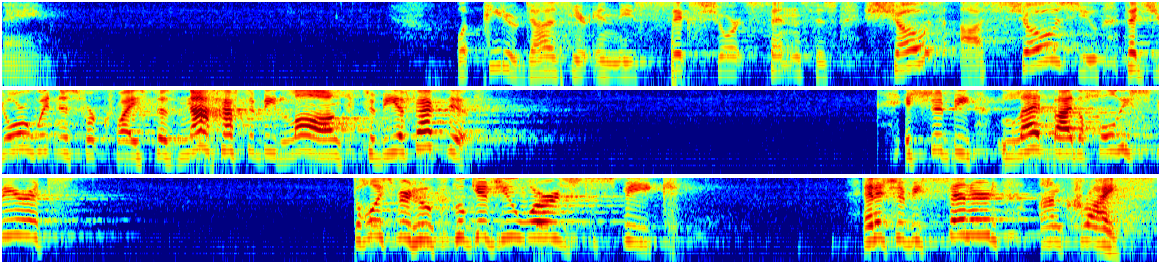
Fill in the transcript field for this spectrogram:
name what Peter does here in these six short sentences shows us, shows you that your witness for Christ does not have to be long to be effective. It should be led by the Holy Spirit. The Holy Spirit who, who gives you words to speak. And it should be centered on Christ,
